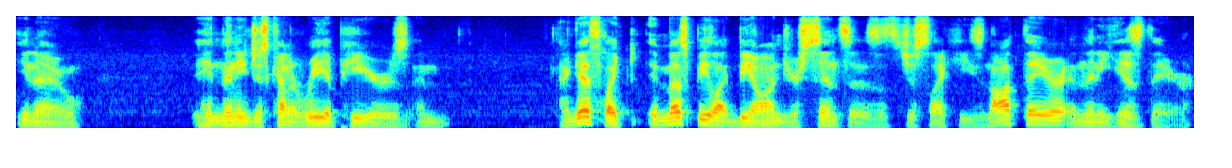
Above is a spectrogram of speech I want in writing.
you know, and then he just kind of reappears. And I guess like it must be like beyond your senses. It's just like he's not there and then he is there.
